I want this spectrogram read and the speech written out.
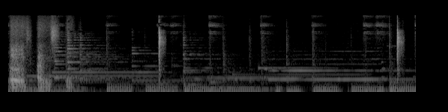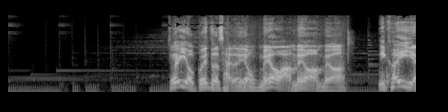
二三四，所以有规则才能用。没有啊，没有啊，没有啊。你可以，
